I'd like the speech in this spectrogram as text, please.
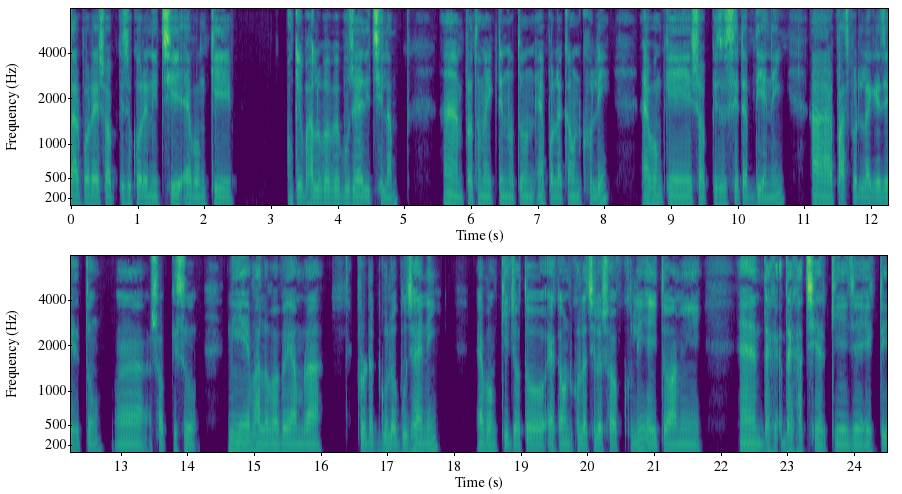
তারপরে সবকিছু করে নিচ্ছি এবং কি ওকে ভালোভাবে বুঝাই দিচ্ছিলাম। হ্যাঁ প্রথমে একটি নতুন অ্যাপল অ্যাকাউন্ট খুলি এবং কি সবকিছু সেট আপ দিয়ে নেই। আর পাসপোর্ট লাগে যেহেতু আহ, সবকিছু নিয়ে ভালোভাবে আমরা প্রোডাক্টগুলো বুঝাই নেই এবং কি যত অ্যাকাউন্ট খোলা ছিল সব খুলি। এই তো আমি দেখা- দেখাচ্ছি আর কি এই যে একটি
